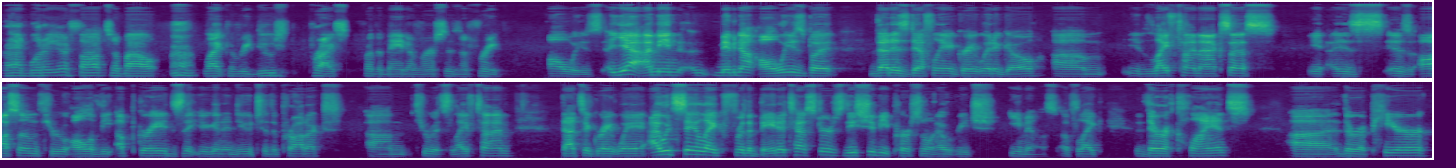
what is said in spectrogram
Brad, what are your thoughts about like a reduced price for the beta versus a free? Always. Yeah, I mean, maybe not always, but that is definitely a great way to go. Um, lifetime access is is awesome through all of the upgrades that you're going to do to the product um, through its lifetime. That's a great way. I would say, like for the beta testers, these should be personal outreach emails of like they're a client uh, they're a peer,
